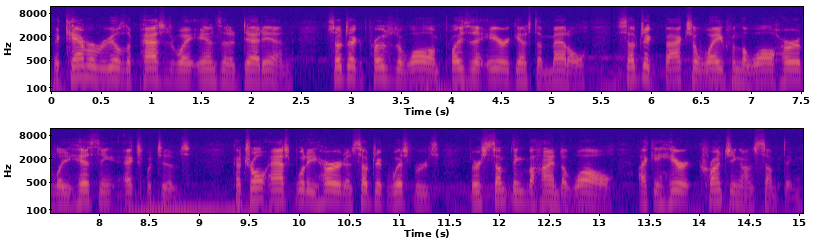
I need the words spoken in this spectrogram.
The camera reveals the passageway ends in a dead end. Subject approaches the wall and places the ear against the metal. Subject backs away from the wall hurriedly, hissing expletives. Control asks what he heard, and Subject whispers, There's something behind the wall. I can hear it crunching on something.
